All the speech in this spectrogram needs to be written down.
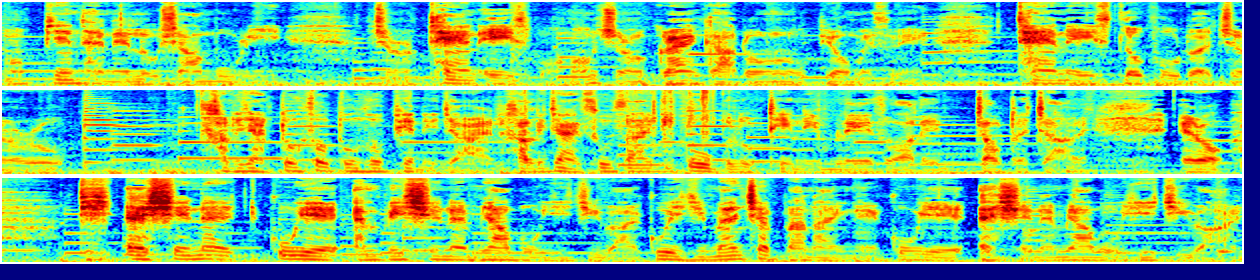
နော်ပြင်းထန်တဲ့လှုပ်ရှားမှုတွေကျွန်တော် 10A's ပေါ့နော်ကျွန်တော် Grant Cardone လို့ပြောမယ်ဆိုရင် 10A's လုပ်ဖို့အတွက်ကျွန်တော်တို့ ခါလေးကျတုံးဆုပ်တုံးဆုပ်ဖြစ်နေကြတယ်ခါလေးကျရင် society ကိုဘယ်လိုထင်နေမလဲဆိုတာလည်းကြောက်တတ်ကြတယ်အဲ့တော့ဒီ action နဲ့ကိုယ့်ရဲ့ ambition နဲ့မျှဖို့ရည်ကြီးပါတယ်ကိုယ့်ရဲ့ demand ချက်ပန်းနိုင်တယ်ကိုယ့်ရဲ့ action နဲ့မျှဖို့ရည်ကြီးပါတယ်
